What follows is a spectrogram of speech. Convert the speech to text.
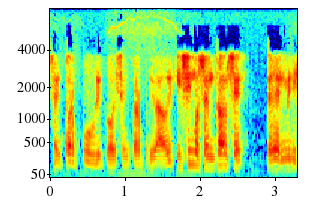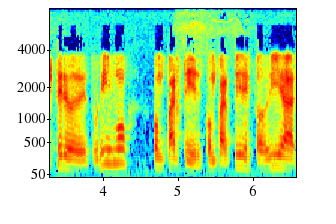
sector público y el sector privado. Y quisimos entonces, desde el Ministerio de Turismo, compartir, compartir estos días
